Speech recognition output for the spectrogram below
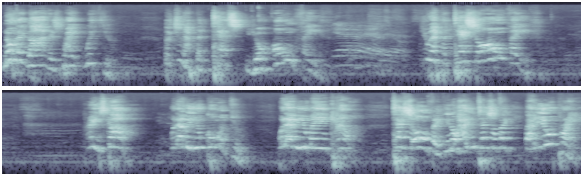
Know that God is right with you, but you have to test your own faith. You have to test your own faith. Praise God. Whatever you're going through, whatever you may encounter, test your own faith. You know how you test your faith? By you praying.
